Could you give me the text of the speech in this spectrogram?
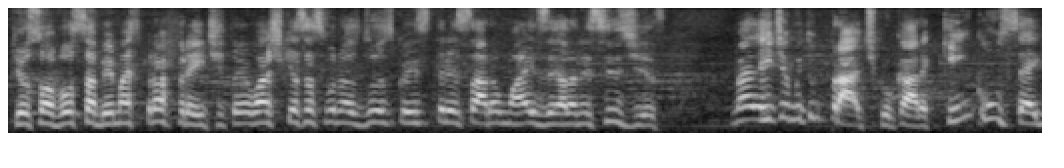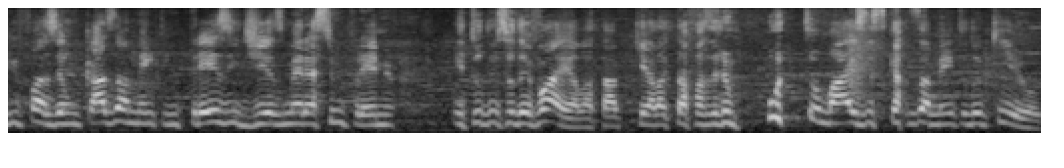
que eu só vou saber mais pra frente. Então eu acho que essas foram as duas coisas que estressaram mais ela nesses dias. Mas a gente é muito prático, cara. Quem consegue fazer um casamento em 13 dias merece um prêmio. E tudo isso eu devo a ela, tá? Porque ela que tá fazendo muito mais esse casamento do que eu.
